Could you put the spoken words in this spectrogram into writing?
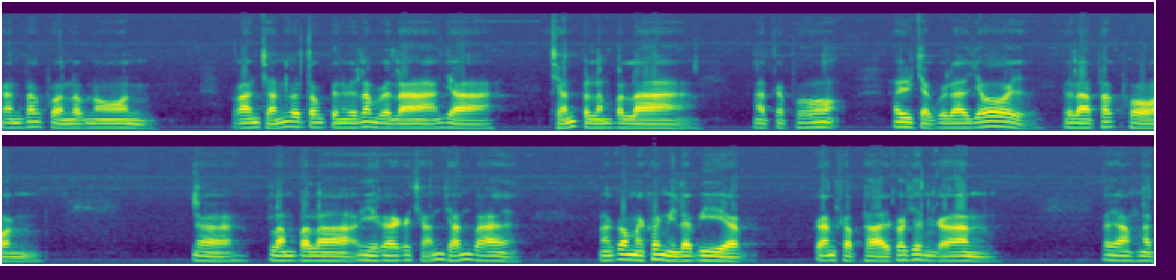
การพักผ่อนหลับนอนการฉันก็ต้องเป็นเวลาเวลา อย่าฉันปลำปลาอาจจะเพาะให้รู้จักเวลาย่อย เวลาพักผ่อนปลำปลามีใครก็ฉันฉันไปมันก็ไม่ค่อยมีระเบียบ การขับถ่ายก็เช่นกันพยายามหัด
